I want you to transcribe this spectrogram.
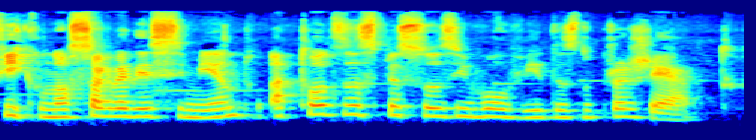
Fica o nosso agradecimento a todas as pessoas envolvidas no projeto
